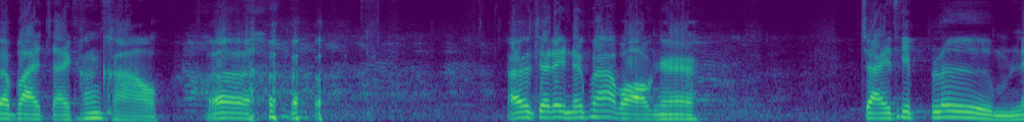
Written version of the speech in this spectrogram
สบายใจข้างข่าว เออเราจะได้นึกภาพบอกไงใจที่ปลื้มเ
